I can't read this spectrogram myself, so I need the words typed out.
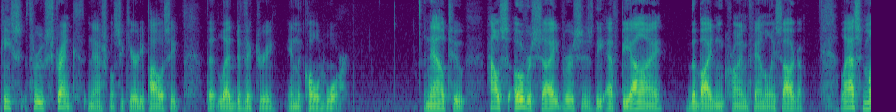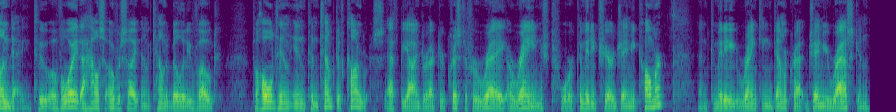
Peace Through Strength national security policy that led to victory in the Cold War. Now to House oversight versus the FBI, the Biden crime family saga. Last Monday, to avoid a House Oversight and Accountability vote to hold him in contempt of Congress, FBI Director Christopher Wray arranged for Committee Chair Jamie Comer and Committee Ranking Democrat Jamie Raskin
